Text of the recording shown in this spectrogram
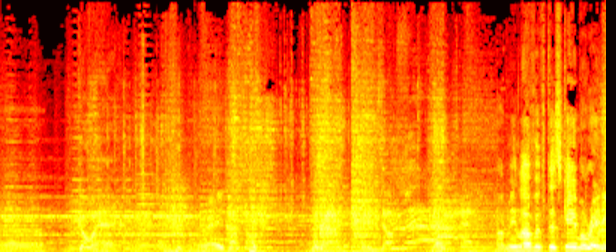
Uh, Go ahead. Alright. Enough. I'm in love with this game already.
